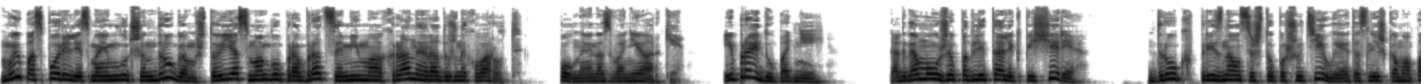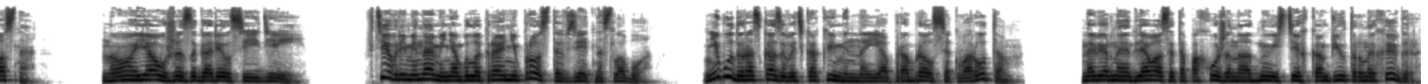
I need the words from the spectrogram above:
мы поспорили с моим лучшим другом, что я смогу пробраться мимо охраны Радужных ворот, полное название арки, и пройду под ней. Когда мы уже подлетали к пещере, друг признался, что пошутил, и это слишком опасно. Но я уже загорелся идеей. В те времена меня было крайне просто взять на слабо. Не буду рассказывать, как именно я пробрался к воротам. Наверное, для вас это похоже на одну из тех компьютерных игр,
